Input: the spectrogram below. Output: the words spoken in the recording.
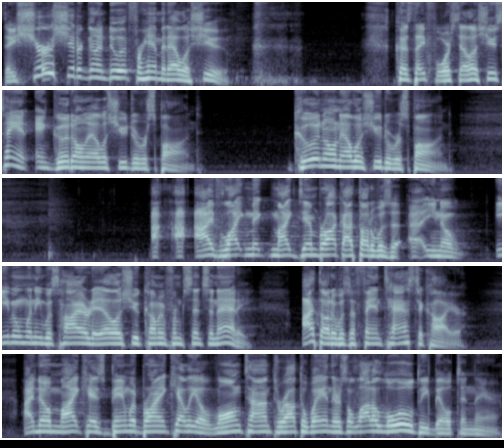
they sure shit are going to do it for him at LSU because they forced LSU's hand, and good on LSU to respond. Good on LSU to respond. I, have liked Mike Denbrock. I thought it was a, uh, you know, even when he was hired at LSU coming from Cincinnati, I thought it was a fantastic hire. I know Mike has been with Brian Kelly a long time throughout the way, and there's a lot of loyalty built in there.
